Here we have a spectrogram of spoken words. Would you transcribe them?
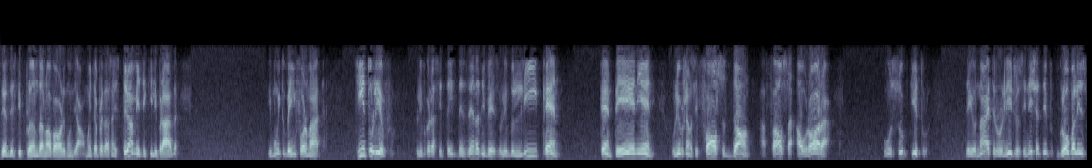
dentro deste plano da nova ordem mundial. Uma interpretação extremamente equilibrada e muito bem informada. Quinto livro, o livro que eu já citei dezenas de vezes, o livro do Lee Penn, Penn, P-E-N-N. O livro chama-se False Dawn, a falsa aurora, com o subtítulo the United Religious Initiative, Globalism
